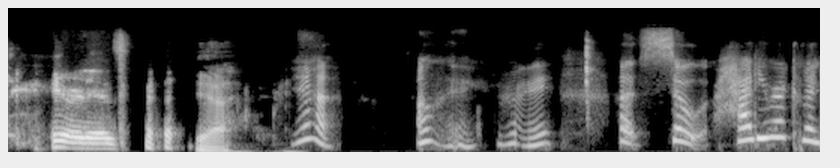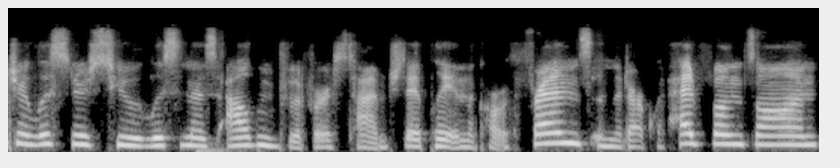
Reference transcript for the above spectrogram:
here it is Yeah. Yeah. Okay. All right. Uh, so, how do you recommend your listeners to listen to this album for the first time? Should they play it in the car with friends, in the dark with headphones on?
